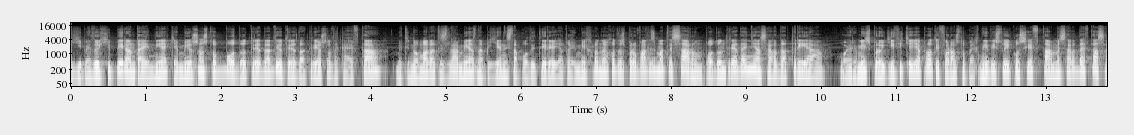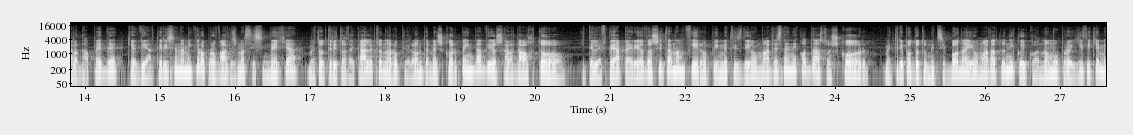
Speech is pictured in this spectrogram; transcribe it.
Οι γηπεδούχοι πήραν τα ενία και μείωσαν στον πόντο 32-33 στο 17, με την ομάδα της Λαμίας να πηγαίνει στα ποδητήρια για το ημίχρονο έχοντας προβάδισμα 4 πόντων 39-43. Ο Ερμής προηγήθηκε για πρώτη φορά στο παιχνίδι στο 27 με 47-45 και διατήρησε ένα μικρό προβάδισμα στη συνέχεια, με το τρίτο δεκάλεπτο να ολοκληρώνεται με σκορ 52-48. Η τελευταία περίοδος ήταν αμφίροπη με τις δύο ομάδες να είναι κοντά στο σκορ. Με τρίποντο του Μιτσιμπόνα η ομάδα του Νίκο Οικονόμου προηγήθηκε με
